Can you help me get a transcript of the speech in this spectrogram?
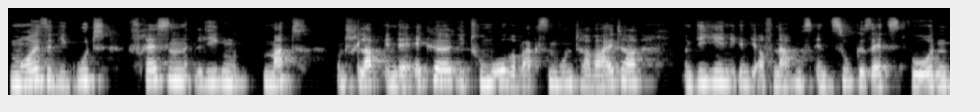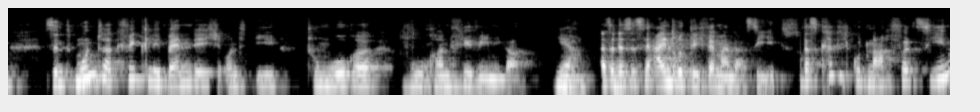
Mäuse, die gut fressen, liegen matt und schlapp in der Ecke, die Tumore wachsen munter weiter und diejenigen, die auf Nahrungsentzug gesetzt wurden, sind munter, quicklebendig und die Tumore wuchern viel weniger. Ja. Also das ist sehr eindrücklich, wenn man das sieht. Das kann ich gut nachvollziehen.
